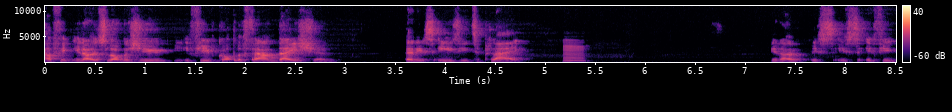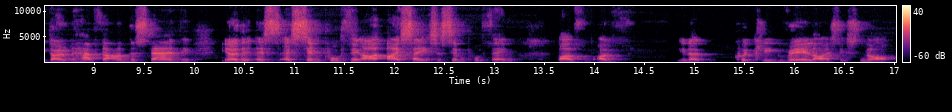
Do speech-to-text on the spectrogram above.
I think you know, as long as you, if you've got the foundation, then it's easy to play. Hmm. You know, it's, it's if you don't have that understanding. You know, it's a simple thing. I, I say it's a simple thing, but I've, I've, you know, quickly realised it's not.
